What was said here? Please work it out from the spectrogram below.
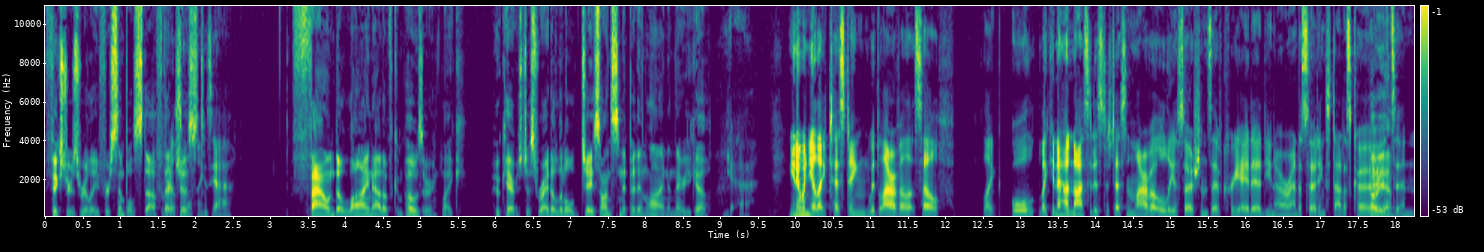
fixtures really for simple stuff that Real just things. Yeah. found a line out of composer. Like, who cares? Just write a little JSON snippet in line, and there you go. Yeah. You know when you're like testing with Laravel itself, like all like you know how nice it is to test in Laravel, all the assertions they've created, you know, around asserting status oh, codes Oh, yeah. and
